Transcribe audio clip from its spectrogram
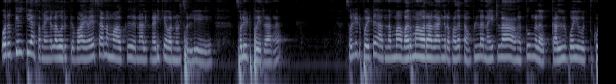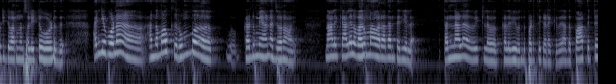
ஒரு கில்ட்டியாக சமயங்களில் ஒரு கு- வயசான அம்மாவுக்கு நாளைக்கு நடிக்க வரணும்னு சொல்லி சொல்லிட்டு போயிடுறாங்க. சொல்லிட்டு போயிட்டு அந்த அம்மா வருமா வராதாங்கிற பதட்டம். பிள்ளை நைட்லாம் அங்கே தூங்கலை. கல் போய் கூட்டிகிட்டு வரணும்னு சொல்லிட்டு ஓடுது. அங்கே போனால் அந்த அம்மாவுக்கு ரொம்ப கடுமையான ஜுரம். நாளைக்கு காலையில் வருமா வராதான்னு தெரியல. தன்னால் வீட்டில் கழுவி வந்து படுத்து கிடக்குது. அதை பார்த்துட்டு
